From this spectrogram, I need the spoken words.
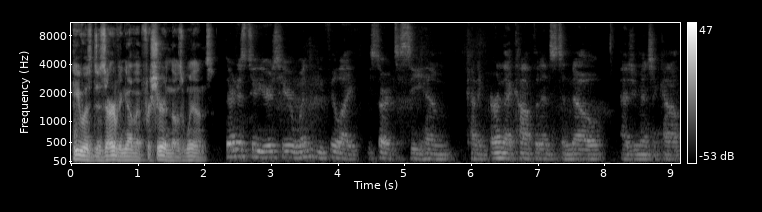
he was deserving of it for sure in those wins. During his two years here, when did you feel like you started to see him kind of earn that confidence to know, as you mentioned, kind of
